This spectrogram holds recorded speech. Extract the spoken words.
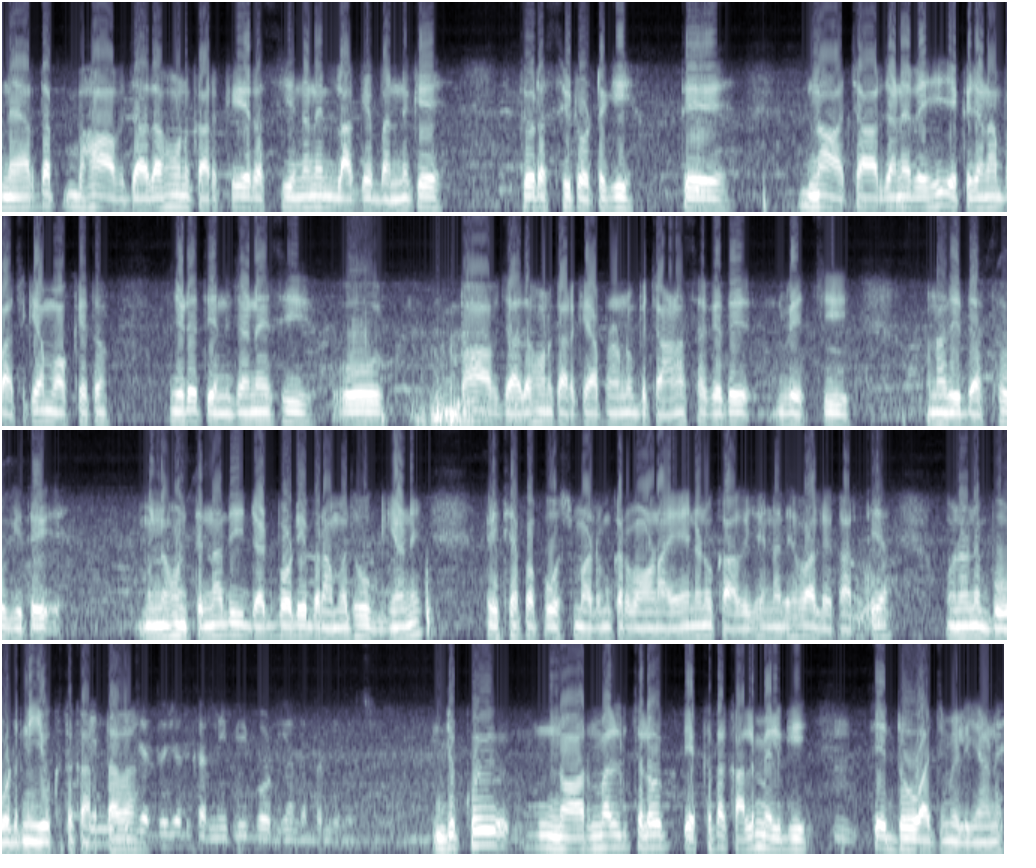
ਨਹਿਰ ਦਾ ਬਹਾਵ ਜ਼ਿਆਦਾ ਹੋਣ ਕਰਕੇ ਰੱਸੀ ਇਹਨਾਂ ਨੇ ਲਾਗੇ ਬੰਨ ਕੇ ਤੇ ਉਹ ਰੱਸੀ ਟੁੱਟ ਗਈ ਤੇ ਨਾ ਚਾਰ ਜਣੇ ਰਹੀ ਇੱਕ ਜਣਾ ਬਚ ਗਿਆ ਮੌਕੇ ਤੋਂ। ਜਿਹੜੇ ਤਿੰਨ ਜਣੇ ਸੀ ਉਹ ਬਹਾਵ ਜ਼ਿਆਦਾ ਹੋਣ ਕਰਕੇ ਆਪਣਾ ਨੂੰ ਬਚਾ ਨਾ ਸਕੇ ਤੇ ਵਿੱਚ ਹੀ ਉਹਨਾਂ ਦੀ ਡੈਥ ਹੋ ਗਈ ਤੇ ਮੈਨੂੰ ਹੁਣ ਤਿੰਨਾਂ ਦੀ ਡੈੱਡ ਬੋਡੀ ਬਰਾਮਦ ਹੋ ਗਈਆਂ ਨੇ ਇੱਥੇ ਆਪਾਂ ਪੋਸਟਮਾਰਟਮ ਕਰਵਾਉਣ ਆਏ। ਇਹਨਾਂ ਨੂੰ ਕਾਗਜ਼ ਇਹਨਾਂ ਦੇ ਹਵਾਲੇ ਕਰਤੇ ਆ ਉਹਨਾਂ ਨੇ ਬੋਰਡ ਨਿਯੁਕਤ ਕਰਤਾ ਵਾ ਜਦੋਜਦ ਕਰਨੀ ਪਈ ਬੋਡੀਆਂ ਦੇ ਬੰਦੇ ਵਿੱਚ ਜੇ ਕੋਈ ਨਾਰਮਲ ਚਲੋ ਇੱਕ ਤਾਂ ਕੱਲ ਮਿਲ ਗਈ। ਤੇ ਦੋ ਅੱਜ ਮਿਲੀਆਂ ਨੇ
